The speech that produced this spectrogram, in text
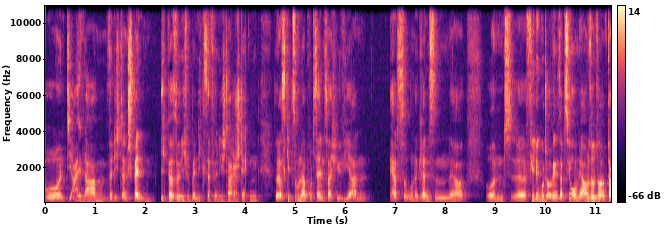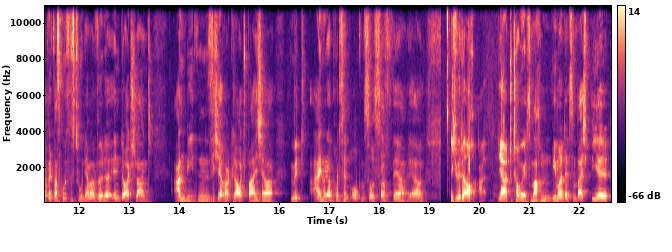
Und die Einnahmen würde ich dann spenden. Ich persönlich würde mir nichts dafür in die Tasche stecken, sondern das geht zu 100% zum Beispiel wie an Ärzte ohne Grenzen, ja, und äh, viele gute Organisationen, ja, und so, so, doppelt was Gutes tun. Ja, man würde in Deutschland anbieten, sicherer Cloud-Speicher mit 100% Open Source Software, ja. Ich würde auch ja, Tutorials machen, wie man denn zum Beispiel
